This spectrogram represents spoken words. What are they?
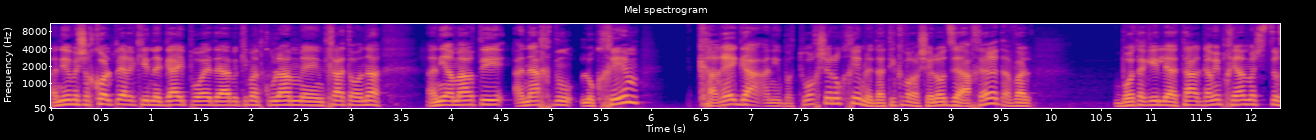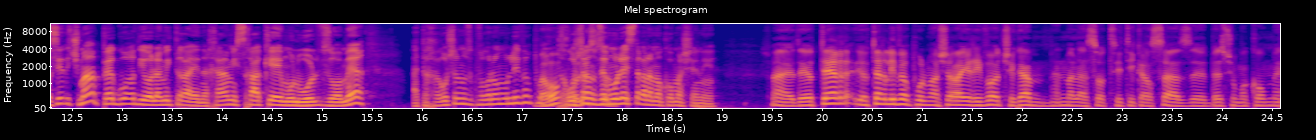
אני במשך כל פרק, הנה גיא פה עד היה בכמעט כולם אה, מתחילת העונה, אני אמרתי, אנחנו לוקחים, כרגע אני בטוח שלוקחים, לדעתי כבר השאלות זה אחרת, אבל בוא תגיד לי אתה, גם מבחינת מצ'סטר סיטי, שמע, פג גוורדיאולה מתראיין אחרי המשחק אה, מול וולף, זה אומר, התחרות שלנו זה כבר לא מול ליברפול, ברור, התחרות שלנו זה. מול לסטר על המקום השני. תשמע, זה יותר, יותר ליברפול מאשר היריבות, שגם אין מה לעשות, סיטי קרסה, אז באיזשהו מקום, אה,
